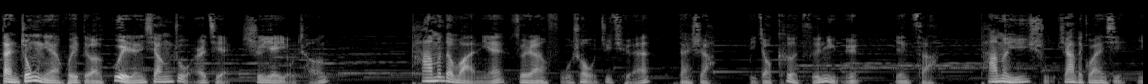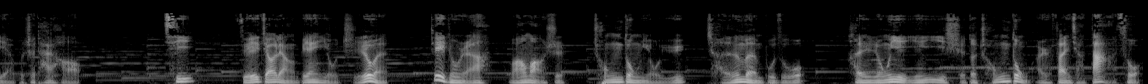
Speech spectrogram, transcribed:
但中年会得贵人相助，而且事业有成。他们的晚年虽然福寿俱全，但是啊，比较克子女，因此啊，他们与属下的关系也不是太好。七，嘴角两边有直纹，这种人啊，往往是冲动有余，沉稳不足。很容易因一时的冲动而犯下大错，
